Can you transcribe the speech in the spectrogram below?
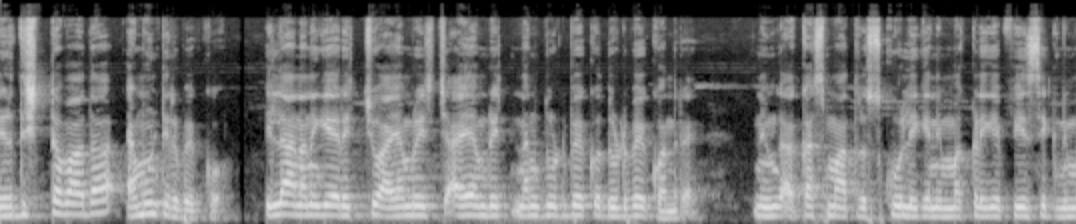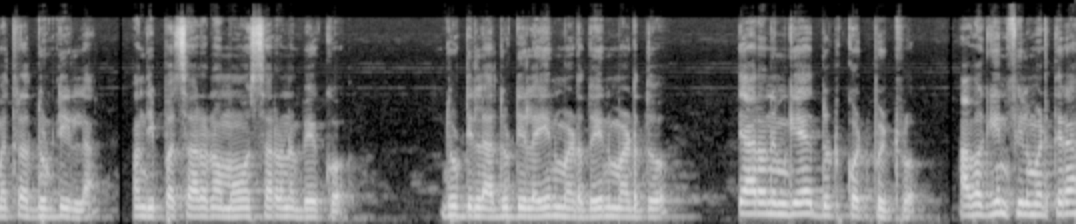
ನಿರ್ದಿಷ್ಟವಾದ ಅಮೌಂಟ್ ಇರಬೇಕು. ಇಲ್ಲ, ನನಗೆ rich I am rich I am rich ನನಗೆ ದುಡ್ಡು ಬೇಕು ದುಡ್ಡು ಬೇಕು ಅಂದರೆ ನಿಮ್ಗೆ ಅಕಸ್ಮಾತ್ ಸ್ಕೂಲಿಗೆ ನಿಮ್ಮ ಮಕ್ಕಳಿಗೆ ಫೀಸಿಗೆ ನಿಮ್ಮ ಹತ್ರ ದುಡ್ಡಿಲ್ಲ, ಒಂದು ಇಪ್ಪತ್ತು ಸಾವಿರನೋ, ಮೂವತ್ತು ಸಾವಿರನೋ ಬೇಕು. ದುಡ್ಡಿಲ್ಲ ದುಡ್ಡಿಲ್ಲ, ಏನು ಮಾಡೋದು ಏನು ಮಾಡೋದು? ಯಾರೋ ನಿಮಗೆ ದುಡ್ಡು ಕೊಟ್ಬಿಟ್ರು. ಆವಾಗ ಏನು ಫೀಲ್ ಮಾಡ್ತೀರಾ?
